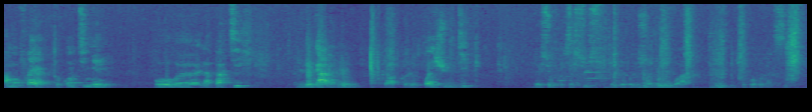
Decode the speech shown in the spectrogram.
à mon frère de continuer pour euh, la partie légale, donc le point juridique de ce processus de dévolution du pouvoir. Je vous remercie.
